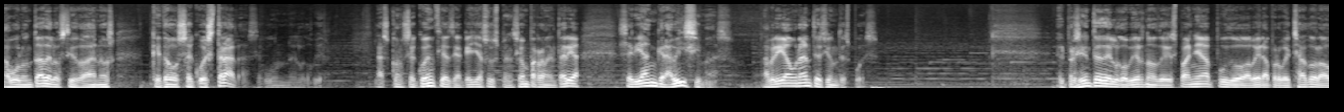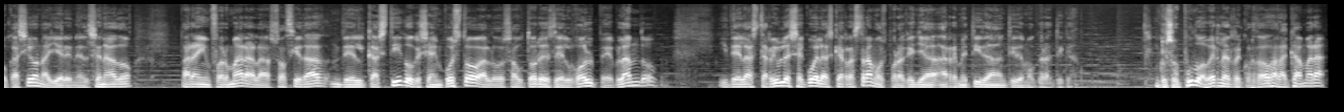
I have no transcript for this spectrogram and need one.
La voluntad de los ciudadanos quedó secuestrada, según el gobierno. las consecuencias de aquella suspensión parlamentaria serían gravísimas. Habría un antes y un después. El presidente del Gobierno de España pudo haber aprovechado la ocasión ayer en el Senado para informar a la sociedad del castigo que se ha impuesto a los autores del golpe blando y de las terribles secuelas que arrastramos por aquella arremetida antidemocrática. Incluso pudo haberle recordado a la Cámara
